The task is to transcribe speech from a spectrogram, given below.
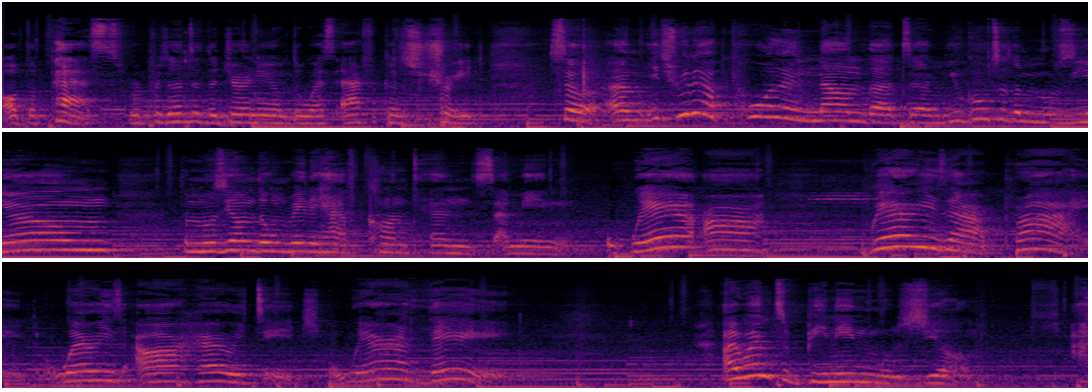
of the past represented the journey of the West African trade. So um, it's really appalling now that um, you go to the museum, the museum don't really have contents. I mean, where are where is our pride? Where is our heritage? Where are they? I went to Benin Museum. I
